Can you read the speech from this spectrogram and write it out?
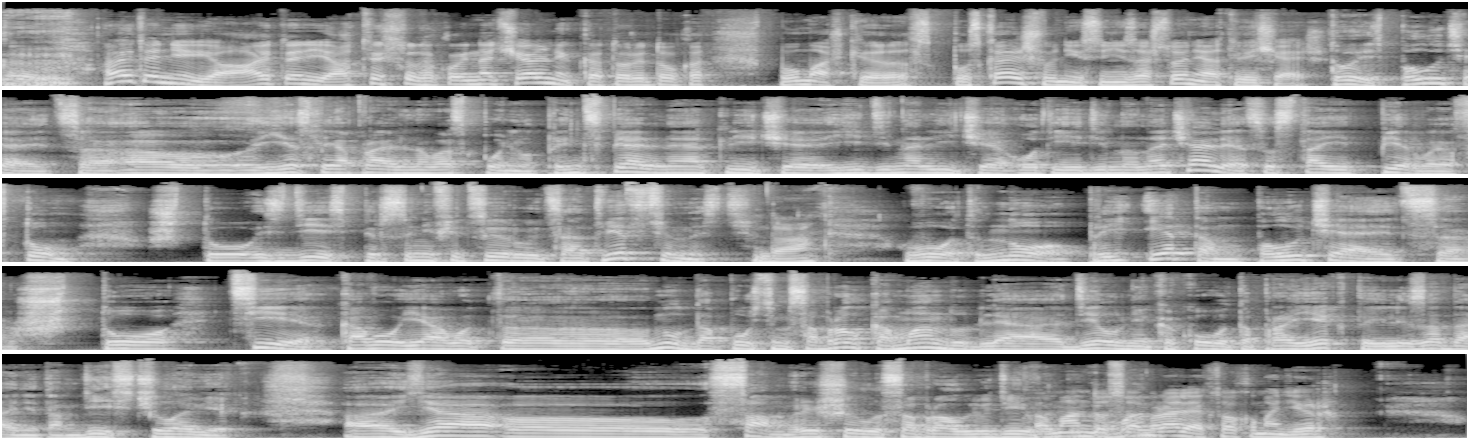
а это не я, а это не я, а ты что такой начальник, который только бумажки спускаешь вниз и ни за что не отвечаешь. То есть получается, а, если я правильно вас понял, принципиальное отличие единоличия от единоначалия состоит первое первое в том, что здесь персонифицируется ответственность. Да. Вот, но при этом получается, что те, кого я вот, э, ну, допустим, собрал команду для делания какого-то проекта или задания, там 10 человек, э, я э, сам решил и собрал людей. Команду, команду собрали, а кто командир?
